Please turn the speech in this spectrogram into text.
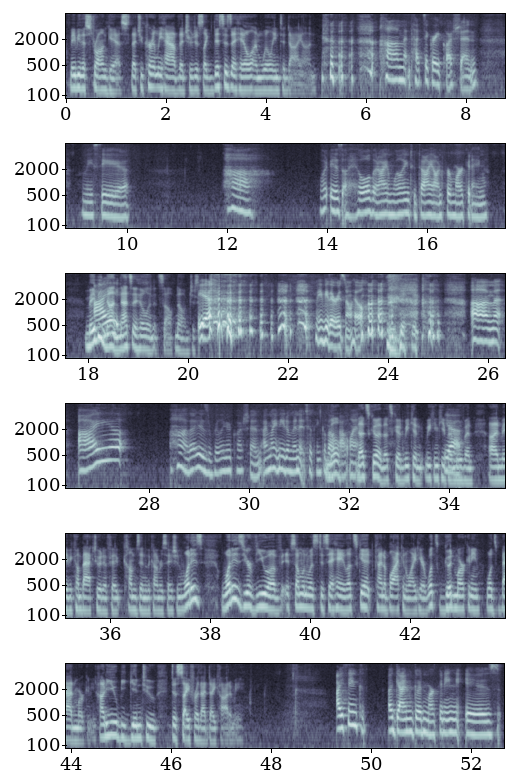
Maybe the strongest that you currently have that you're just like, this is a hill I'm willing to die on? um, that's a great question. Let me see. What is a hill that I am willing to die on for marketing? Maybe I, none. That's a hill in itself. No, I'm just. Yeah. Maybe there is no hill. um, I Huh, that is a really good question. I might need a minute to think about no, that one. That's good. That's good. We can we can keep yeah. it moving uh, and maybe come back to it if it comes into the conversation. What is what is your view of if someone was to say, "Hey, let's get kind of black and white here. What's good marketing? What's bad marketing?" How do you begin to decipher that dichotomy? I think again, good marketing is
